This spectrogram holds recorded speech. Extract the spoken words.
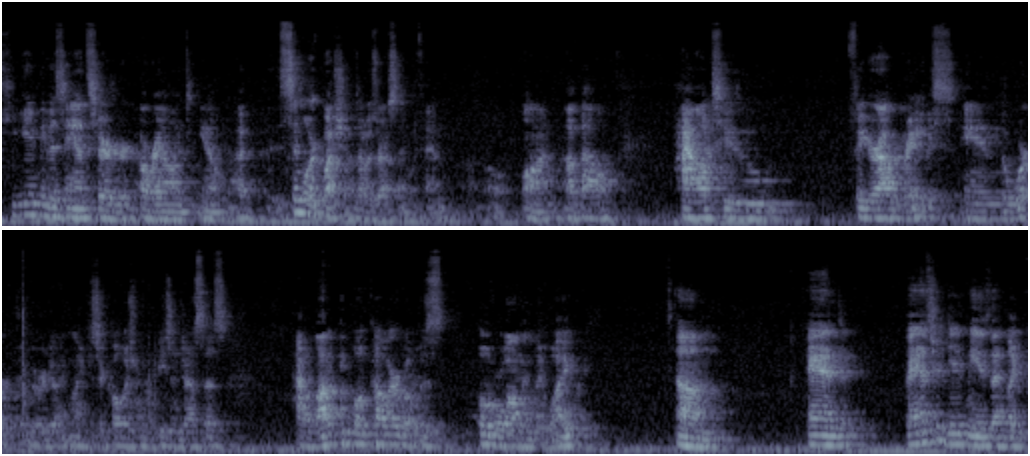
he gave me this answer around, you know, a similar questions I was wrestling with him on about how to figure out race in the work that we were doing. Lancaster Coalition for Peace and Justice had a lot of people of color, but was overwhelmingly white. Um, and the answer he gave me is that, like,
